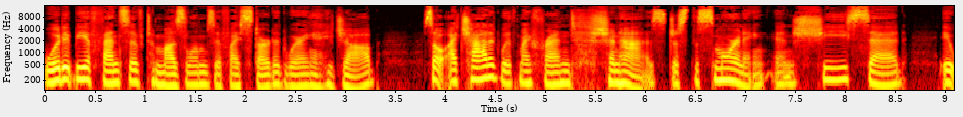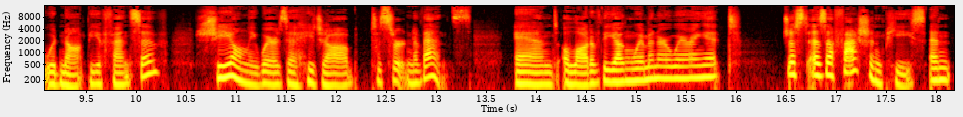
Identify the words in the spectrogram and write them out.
Would it be offensive to Muslims if I started wearing a hijab? So I chatted with my friend Shanaz just this morning, and she said it would not be offensive. She only wears a hijab to certain events. And a lot of the young women are wearing it just as a fashion piece. And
